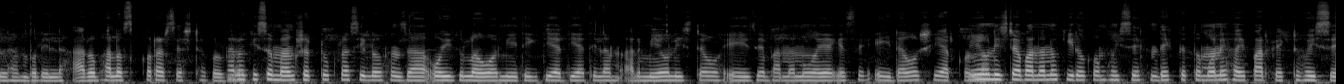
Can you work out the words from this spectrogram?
আলহামদুলিল্লাহ আরও ভালো করার চেষ্টা করব। আরও কিছু মাংসের টুকরা ছিল যা ওইগুলোও আমি এদিক দিয়া দিয়া দিলাম আর মেয়নিজটাও এই যে বানানো হয়ে গেছে এইটাও শেয়ার করলাম। মেয়নিজটা বানানো কীরকম হয়েছে দেখতে তো মনে হয় পারফেক্ট হয়েছে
